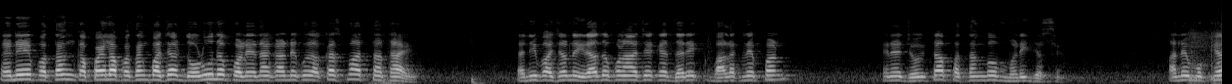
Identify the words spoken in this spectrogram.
એને પતંગ કપાયેલા પતંગ પાછળ દોડવું ન પડે, એના કારણે કોઈ અકસ્માત ન થાય. એની પાછળનો ઈરાદો પણ આ છે કે દરેક બાળકને પણ એને જોઈતા પતંગો મળી જશે. અને મુખ્ય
